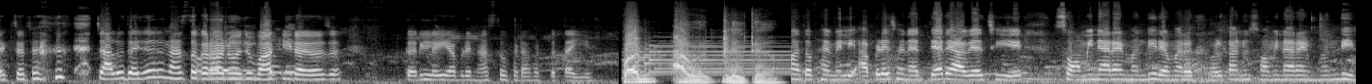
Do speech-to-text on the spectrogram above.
લેક્ચર ચાલુ થઈ જશે નાસ્તો કરવાનો હજુ બાકી રહ્યો છે. કરી લઈએ આપણે નાસ્તો ફટાફટ પતાવીએ. તો ફેમિલી આપણે છે ને અત્યારે આવ્યા છીએ સ્વામિનારાયણ મંદિરે અમારા ધોળકાનું સ્વામિનારાયણ મંદિર.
